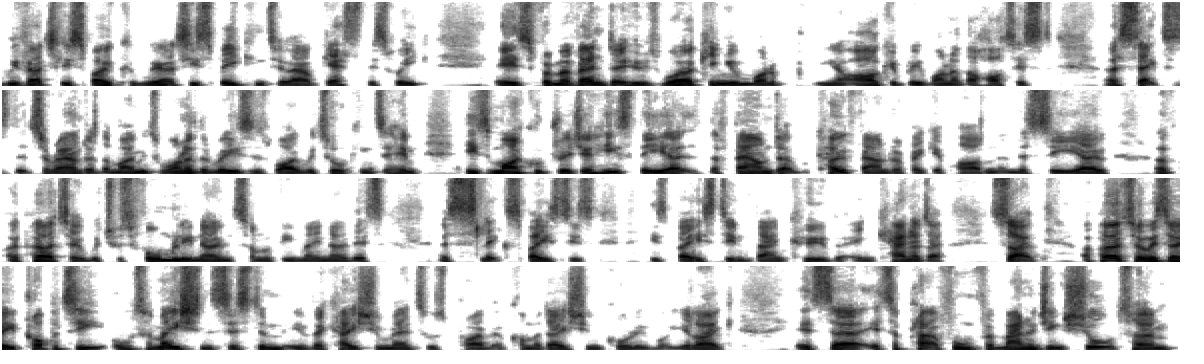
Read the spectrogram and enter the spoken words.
we've actually spoken, we're actually speaking to our guest this week is from a vendor who's working in one of, you know, arguably one of the hottest uh, sectors that's around at the moment. It's one of the reasons why we're talking to him. He's Michael Dreger. He's the uh, the founder, co-founder, I beg your pardon, and the CEO of Operto, which was formerly known. Some of you may know this as Slick Spaces. He's based in Vancouver, in Canada. So, Operto is a property automation system in vacation rentals, private accommodation, call it what you like. It's a, it's a platform for managing short-term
